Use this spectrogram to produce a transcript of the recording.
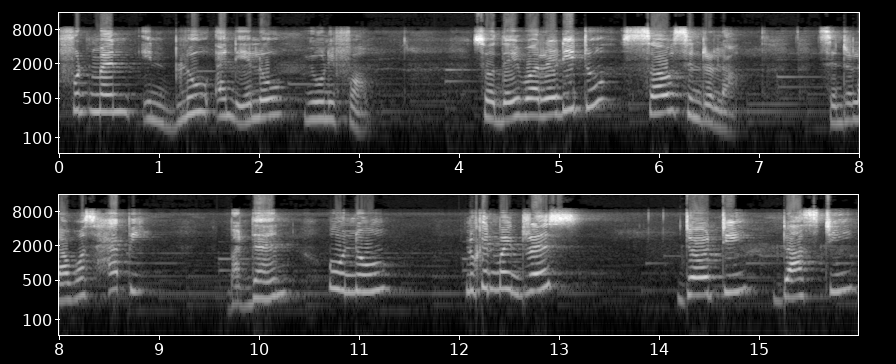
footmen in blue and yellow uniform. So they were ready to serve Cinderella. Cinderella was happy. But then, oh no, look at my dress. Dirty, dusty,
